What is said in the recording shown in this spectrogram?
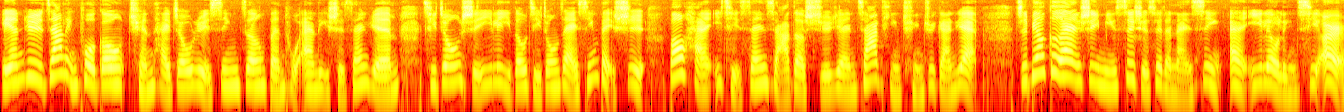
连日嘉陵破功，全台周日新增本土案例十三人，其中十一例都集中在新北市，包含一起三峡的十人家庭群聚感染。指标个案是一名四十岁的男性，按一六零七二，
